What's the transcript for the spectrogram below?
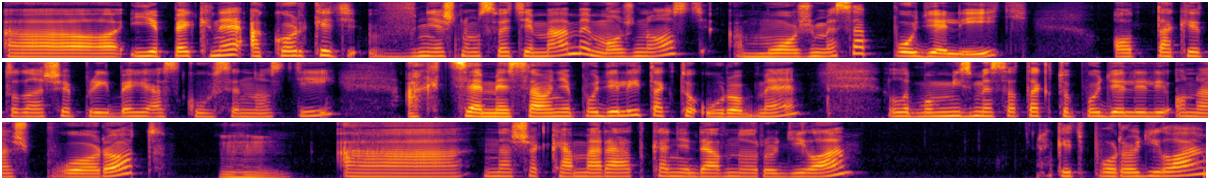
uh, je pekné, akor keď v dnešnom svete máme možnosť a môžeme sa podeliť o takéto naše príbehy a skúsenosti a chceme sa o ne podeliť, tak to urobme, lebo my sme sa takto podelili o náš pôrod Mhm. a naša kamarátka nedávno rodila. Keď porodila,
